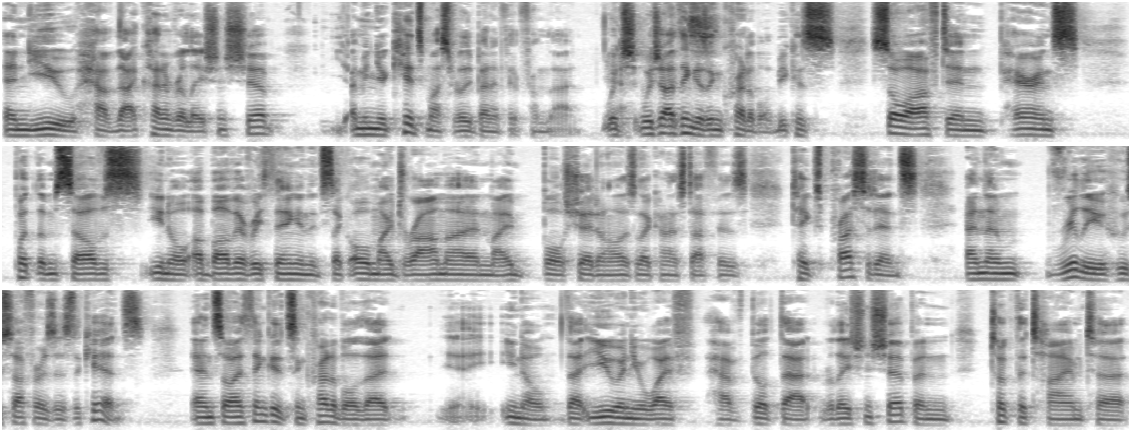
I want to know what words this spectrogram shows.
and you have that kind of relationship, I mean, your kids must really benefit from that, which which I think is incredible because so often parents put themselves, you know, above everything, and it's like, oh, my drama and my bullshit and all this other kind of stuff is takes precedence, and then really who suffers is the kids. And so I think it's incredible that you know that you and your wife have built that relationship and took the time to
